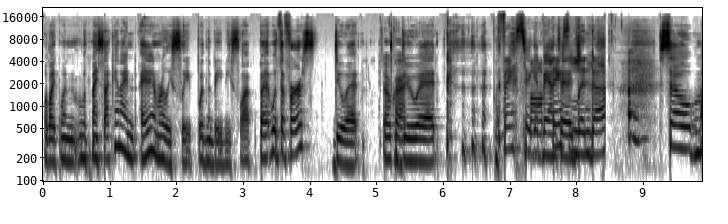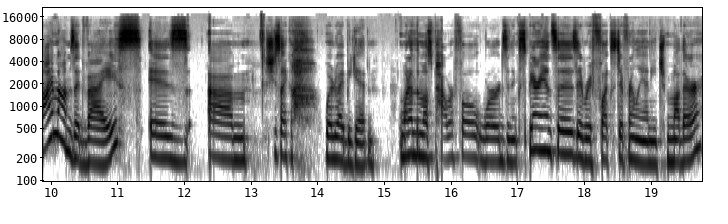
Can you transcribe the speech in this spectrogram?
Well, like when with my second, I I didn't really sleep when the baby slept, but with the first, do it. Okay. Do it. Well, thanks, Take Mom. advantage. Thanks, Linda. So my mom's advice is, um, she's like, "Ah, where do I begin? One of the most powerful words and experiences. It reflects differently on each mother,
